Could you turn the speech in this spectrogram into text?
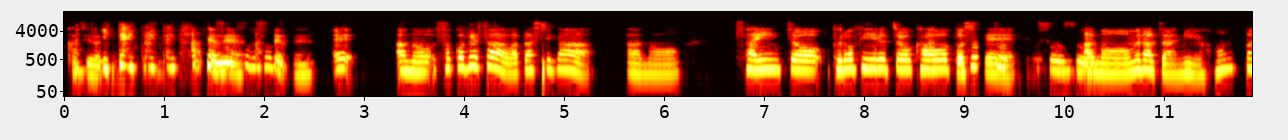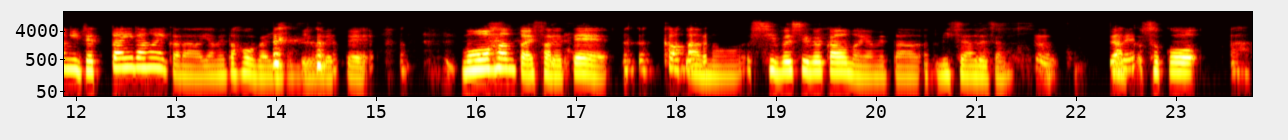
カジュアルい。たいたいたいた。あったよね。あっそうそうそうたよね。え、あの、そこでさ、私が、あの、サイン帳、プロフィール帳買おうとして、そうそうそう。あ、の、村ちゃんに、本当に絶対いらないからやめた方がいいって言われて、猛反対されて、あの、渋々買うのやめた店あるじゃん。た。うん。んかそこあ、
